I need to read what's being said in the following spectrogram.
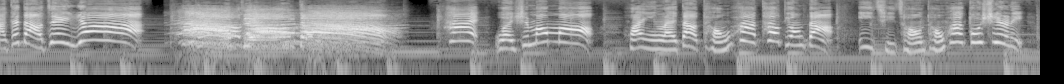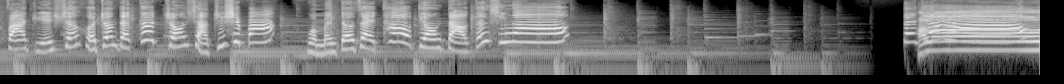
哪个岛最热？套丁岛。嗨，我是梦梦，欢迎来到童话套丁岛，一起从童话故事里发掘生活中的各种小知识吧。我们都在套丁岛更新哦。大家好，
